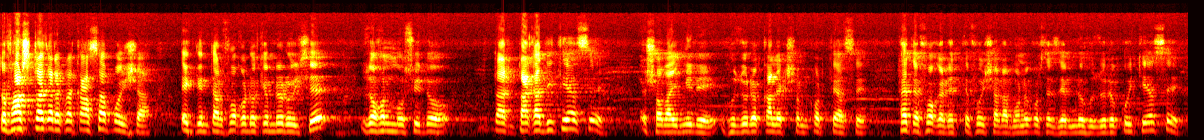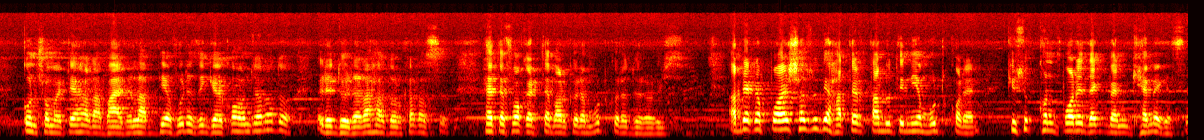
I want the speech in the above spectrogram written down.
তো ফার্স্ট টাকার একটা কাঁচা পয়সা, একদিন তার ফকেটও কেমনে রইছে? যখন মসজিদও টাকা দিতে আছে, সবাই মিলে হুজুরে কালেকশন করতে আছে। হ্যাঁ ফকেটের পয়সাটা মনে করছে, যেমনি হুজুরে কইতে আছে, কোন সময় টেহারা বাইরে লাভ দিয়া ফুটে জিজ্ঞাসা, কখন জানো তো, এটা ধরে রাখা দরকার আছে। হ্যাঁ ফকেটতে বার করে মুট করে ধরে রইছে। আপনি একটা পয়সা যদি হাতের তালুতে নিয়ে মুট করেন, কিছুক্ষণ পরে দেখবেন ঘেমে গেছে,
